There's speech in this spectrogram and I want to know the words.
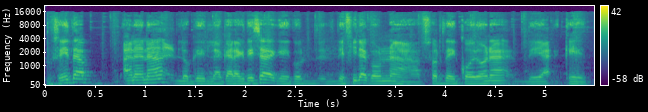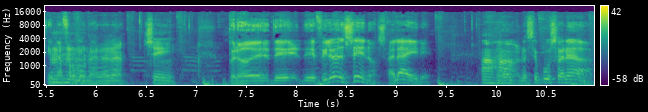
Pues señorita Ananá, lo que la caracteriza que desfila con una suerte de corona de, que tiene la forma de una ananá. Sí. Pero de, de- desfiló en senos, al aire. Ajá. No, no se puso nada.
